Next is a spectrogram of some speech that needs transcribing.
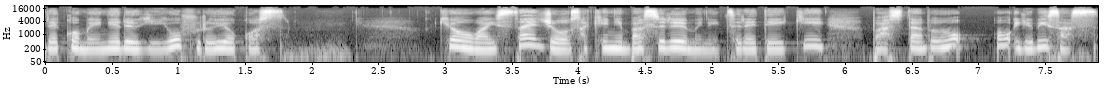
連れ込むエネルギーを奮い起こす。今日は1歳児を先にバスルームに連れて行き、バスタブを指さす。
